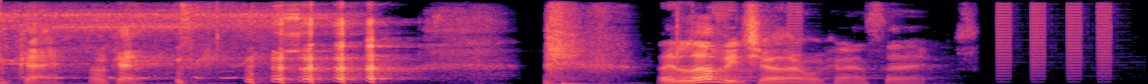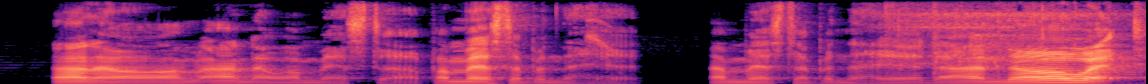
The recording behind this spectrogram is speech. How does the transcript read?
Okay, okay. they love each other. What can I say? I know. I'm, I know. I'm messed up. I'm messed up in the head. I'm messed up in the head. I know it.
